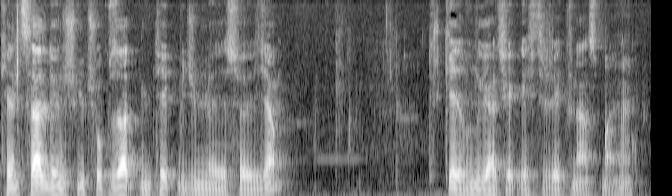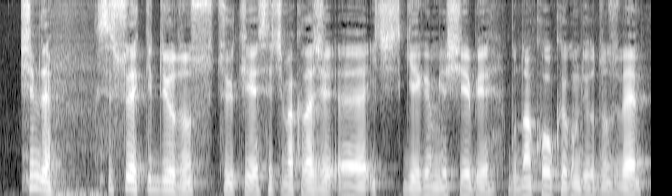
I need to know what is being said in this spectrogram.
Kentsel dönüşümü çok uzatmayayım. Tek bir cümleyle söyleyeceğim. Türkiye'de bunu gerçekleştirecek finansman yok. Şimdi siz sürekli diyordunuz Türkiye seçime kadar e, iç gerilim yaşayabilir. Bundan korkuyorum diyordunuz ve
